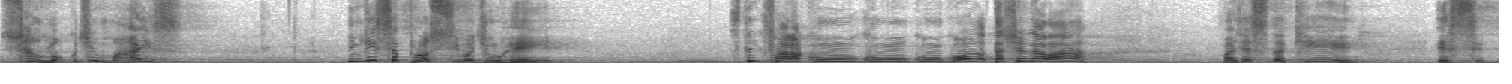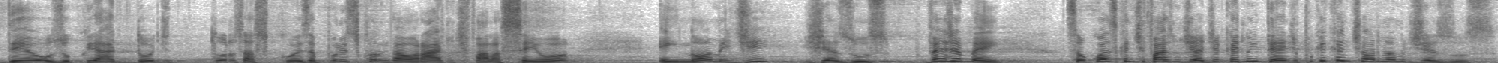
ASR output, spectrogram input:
Isso é louco demais. Ninguém se aproxima de um rei. Você tem que falar com um, com um, com um, com outro, até chegar lá. Mas esse daqui, esse Deus, o Criador de todas as coisas, é por isso que quando vai orar, a gente fala, Senhor, em nome de Jesus. Veja bem, são coisas que a gente faz no dia a dia que a gente não entende. Por que a gente ora em nome de Jesus?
